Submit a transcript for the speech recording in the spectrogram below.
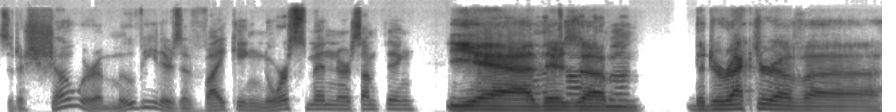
is it a show or a movie? There's a Viking Norseman or something. Yeah, there's um about? the director of uh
